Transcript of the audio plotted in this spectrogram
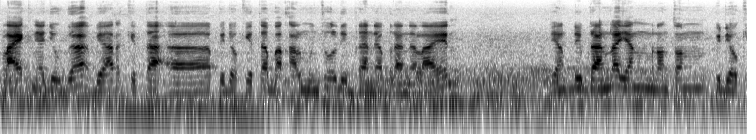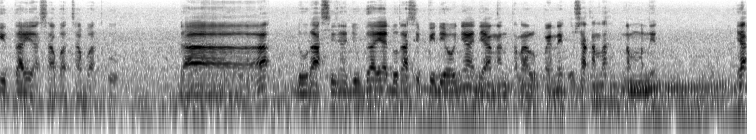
like-nya juga biar kita eh, video kita bakal muncul di beranda-beranda lain. Yang di beranda yang menonton video kita ya sahabat-sahabatku. Dan durasinya juga ya durasi videonya. Jangan terlalu pendek usahakanlah 6 menit. Ya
